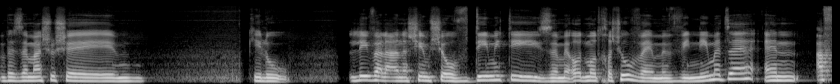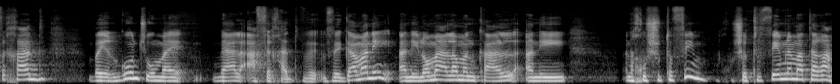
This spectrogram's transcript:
וזה משהו שכאילו, לי ולאנשים שעובדים איתי זה מאוד מאוד חשוב והם מבינים את זה, אין אף אחד בארגון שהוא מעל אף אחד, וגם אני, אני לא מעל המנכ"ל, אני, אנחנו שותפים, אנחנו שותפים למטרה.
